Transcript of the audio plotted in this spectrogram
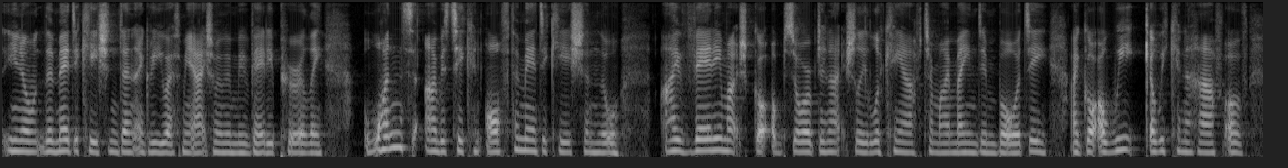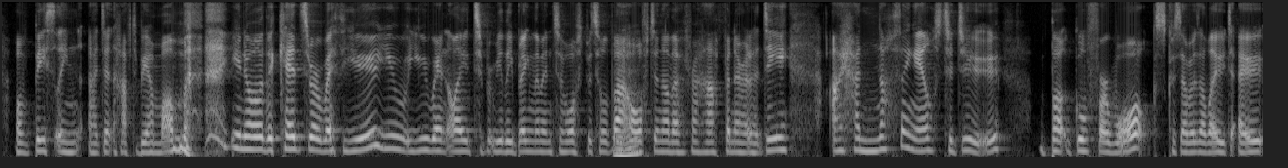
you know, the medication didn't agree with me, actually made me very poorly. Once I was taken off the medication, though, I very much got absorbed in actually looking after my mind and body. I got a week, a week and a half of of basically I didn't have to be a mum. you know, the kids were with you. You you weren't allowed to really bring them into hospital that mm-hmm. often, other for half an hour a day. I had nothing else to do but go for walks because I was allowed out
